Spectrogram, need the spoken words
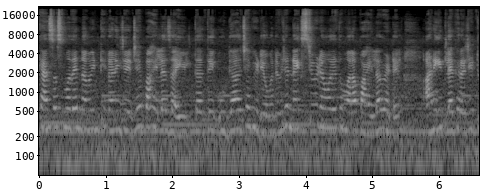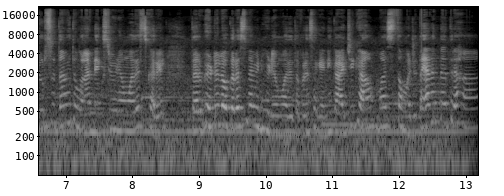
कॅन्ससमध्ये नवीन ठिकाणी जे जे पाहायला जाईल तर ते उद्याच्या व्हिडिओमध्ये म्हणजे नेक्स्ट व्हिडिओमध्ये तुम्हाला पाहायला भेटेल. आणि इथल्या घराची टूरसुद्धा मी तुम्हाला नेक्स्ट व्हिडिओमध्येच करेल. तर भेटू लवकरच नवीन व्हिडिओमध्ये. तोपर्यंत सगळ्यांनी काळजी घ्या मस्त मजेत. आनंदात राहा.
